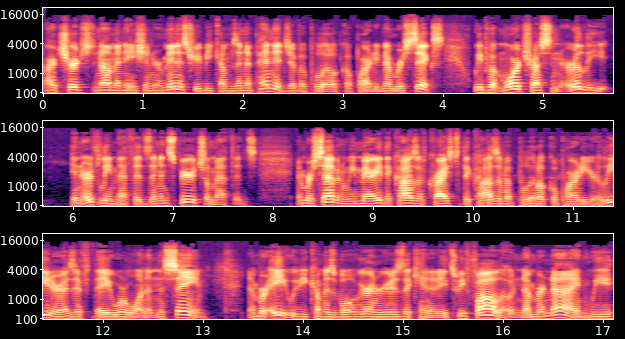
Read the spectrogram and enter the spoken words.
our church denomination or ministry becomes an appendage of a political party. Number six, we put more trust in early in earthly methods than in spiritual methods. Number seven, we marry the cause of Christ to the cause of a political party or leader as if they were one and the same. Number eight, we become as vulgar and rude as the candidates we follow. Number nine, we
